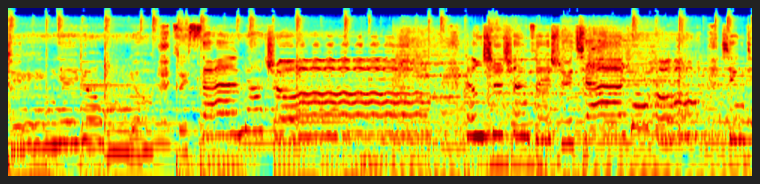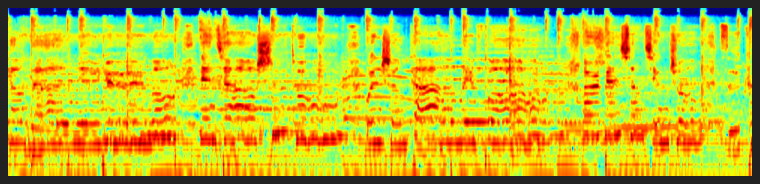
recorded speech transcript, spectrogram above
他曾经也拥有，虽三秒钟。当时沉醉需加油后，心跳难免预谋，踮脚试图吻上她眉峰，耳边像警钟，此刻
